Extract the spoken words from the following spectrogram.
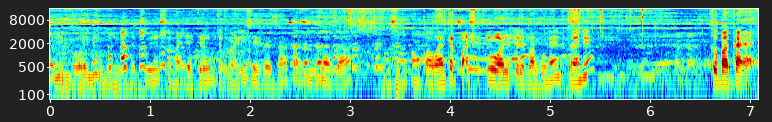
Ni kawan berbunyi satu ya selamat sejahtera untuk kembali saya Zaza tak ada Zaza kawan-kawan terpaksa keluar daripada bangunan kerana kebakaran.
